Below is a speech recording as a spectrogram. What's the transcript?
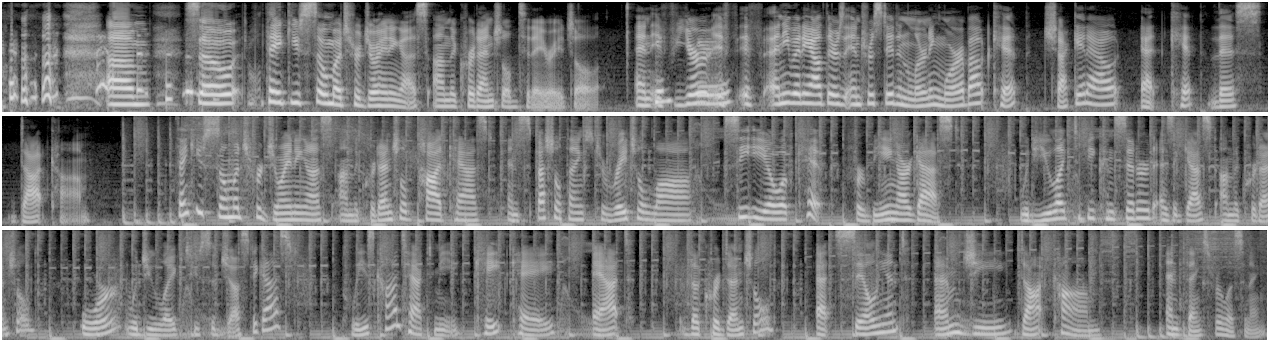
um, so thank you so much for joining us on the Credentialed today, Rachel. And thank if you're you. if if anybody out there is interested in learning more about KIP, check it out at kipthis.com. Thank you so much for joining us on the Credentialed podcast, and special thanks to Rachel Law, CEO of KIP, for being our guest. Would you like to be considered as a guest on the Credentialed? Or would you like to suggest a guest? Please contact me, Kate Kay, at thecredentialed at salientmg.com. And thanks for listening.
